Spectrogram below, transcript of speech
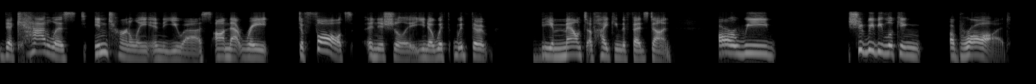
the catalyst internally in the US on that rate default initially, you know, with with the the amount of hiking the Fed's done. Are we should we be looking abroad?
